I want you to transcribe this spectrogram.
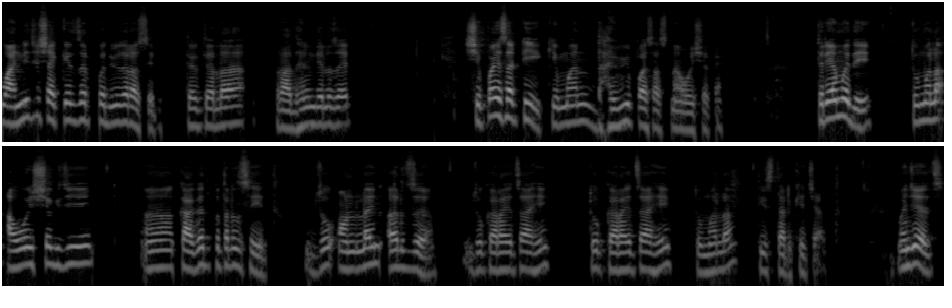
वाणिज्य शाखेत जर पदवीधर असेल तर त्याला प्राधान्य दिलं जाईल. शिपाईसाठी किमान दहावी पास असणं आवश्यक आहे. तर यामध्ये तुम्हाला आवश्यक जी कागदपत्रांसहित जो ऑनलाईन अर्ज जो करायचा आहे तो करायचा आहे तुम्हाला तीस तारखेच्या आत. म्हणजेच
